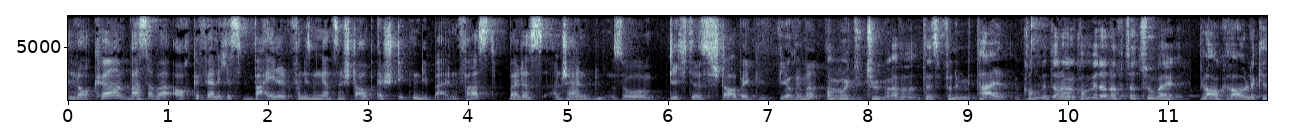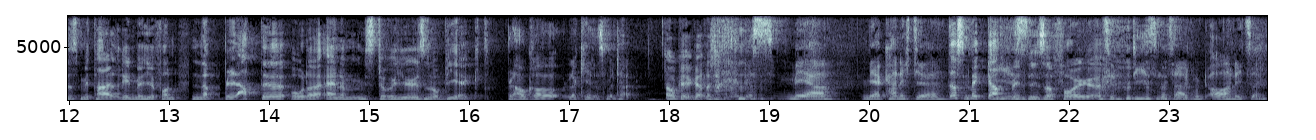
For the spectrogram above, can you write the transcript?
locker, was aber auch gefährlich ist, weil von diesem ganzen Staub ersticken die beiden fast, weil das anscheinend so dicht ist, staubig, wie auch immer. Aber Entschuldigung, aber das von dem Metall, kommen wir da noch, kommen wir da noch dazu, weil blau-grau lackiertes Metall, reden wir hier von einer Platte oder einem mysteriösen Objekt? Blaugrau lackiertes Metall. Okay, got it. Das mehr, mehr kann ich dir Das zu McGuffin diesem- dieser Folge. zu diesem Zeitpunkt auch nicht sagen.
